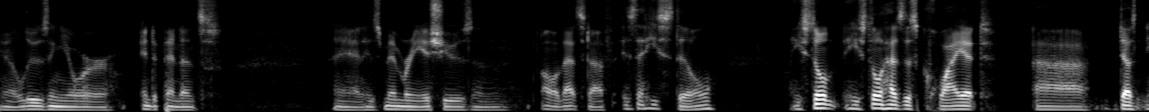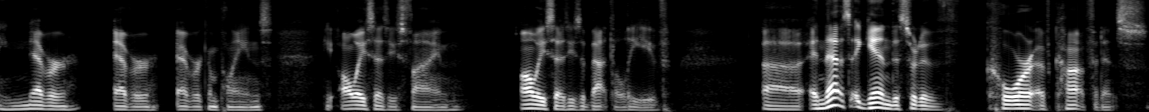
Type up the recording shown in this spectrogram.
you know losing your independence and his memory issues and all of that stuff is that he's still he still he still has this quiet uh doesn't he never ever ever complains he always says he's fine always says he's about to leave uh and that's again this sort of core of confidence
